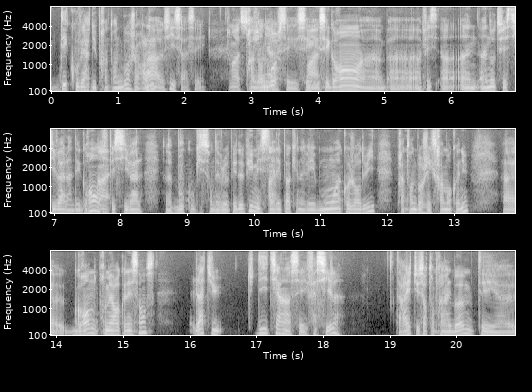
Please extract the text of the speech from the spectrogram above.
Découverte du Printemps de Bourges. Alors là mm. aussi, ça, c'est. Printemps de Bourges, c'est grand. Un, un, un, autre festival, un des grands festivals. Il y en a beaucoup qui se sont développés depuis, mais c'est à l'époque, il y en avait moins qu'aujourd'hui. Printemps de Bourges est extrêmement connu. Euh, grande première reconnaissance. Là, tu, tu te dis, tiens, c'est facile. T'arrives, tu sors ton premier album, t'es euh,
